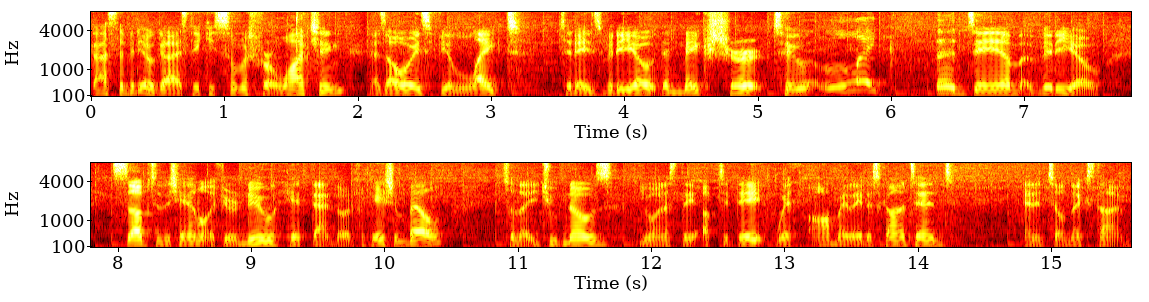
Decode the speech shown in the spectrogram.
that's the video, guys. Thank you so much for watching. As always, if you liked today's video, then make sure to like the damn video. Sub to the channel if you're new, hit that notification bell. So that YouTube knows you want to stay up to date with all my latest content. And until next time,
